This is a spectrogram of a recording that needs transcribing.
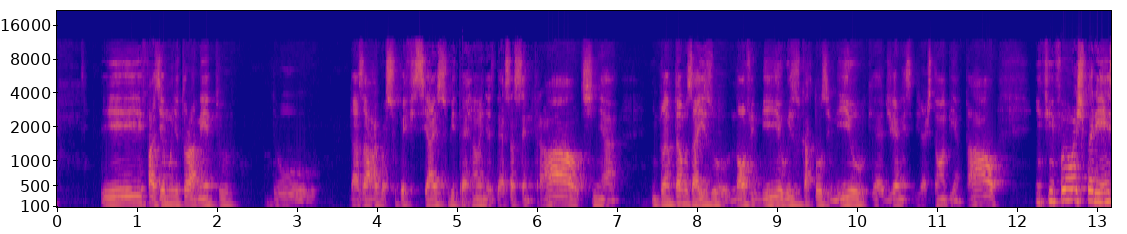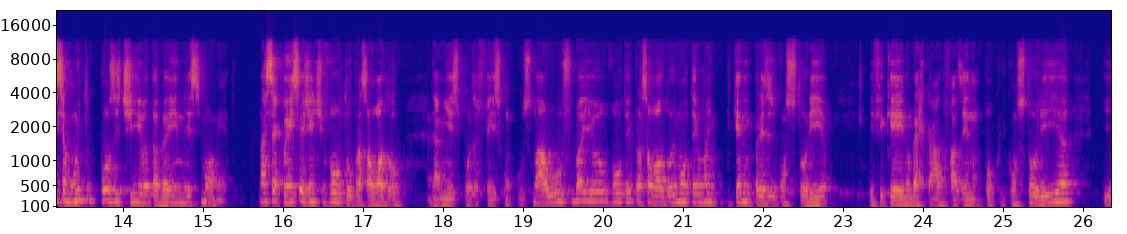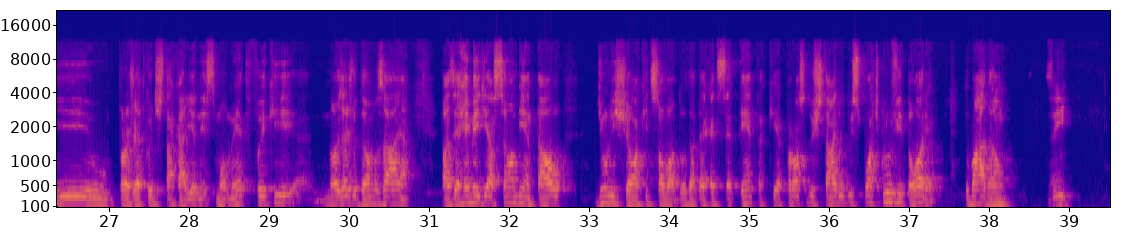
e fazia monitoramento do, das águas superficiais subterrâneas dessa central, tinha implantamos a ISO 9000, ISO 14000, que é de gestão ambiental. Enfim, foi uma experiência muito positiva também nesse momento. Na sequência, a gente voltou para Salvador. A minha esposa fez concurso na UFBA e eu voltei para Salvador e montei uma pequena empresa de consultoria e fiquei no mercado fazendo um pouco de consultoria. E o projeto que eu destacaria nesse momento foi que nós ajudamos a fazer a remediação ambiental de um lixão aqui de Salvador, da década de 70, que é próximo do estádio do Esporte Clube Vitória, do Barradão. Né? Sim. Né?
